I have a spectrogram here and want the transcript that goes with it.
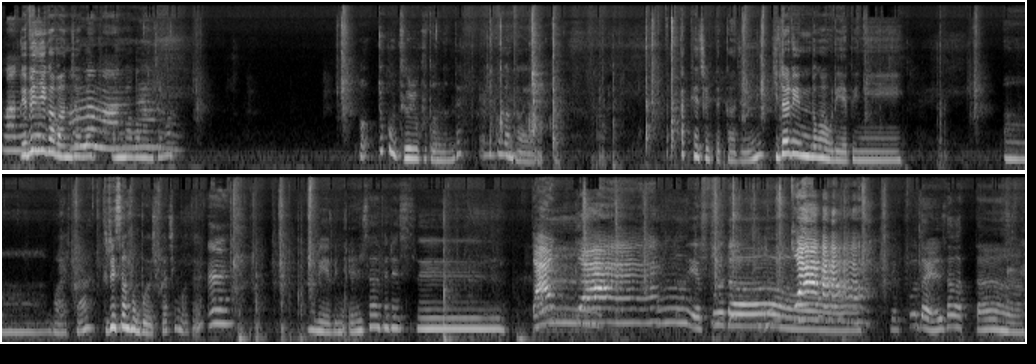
만. 예빈이가 만져봐. 엄마 엄마 가 만져봐. 어, 조금 덜 굳었는데? 조금만 더 해야겠다. 딱딱해질 때까지. 기다리는 동안 우리 예빈이, 어, 뭐 할까? 드레스 한번 보여줄까, 친구들? 응. 우리 예빈이 엘사 드레스. 아, 예쁘다. 예쁘다, 엘사 같다.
